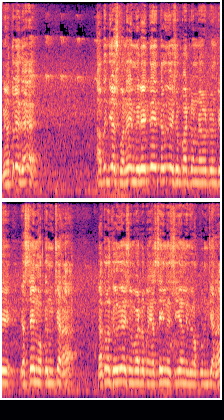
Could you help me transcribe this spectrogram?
మేము ఎత్తలేదే? అర్థం చేసుకోండి. మీరైతే తెలుగుదేశం పార్టీలో ఉన్నటువంటి ఎస్ఐని ఒక్కరిని ఉంచారా? గతంలో తెలుగుదేశం పార్టీలో పైన ఎస్ఐని సీఎల్ని మీరు ఒక్కరు ఉంచారా?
